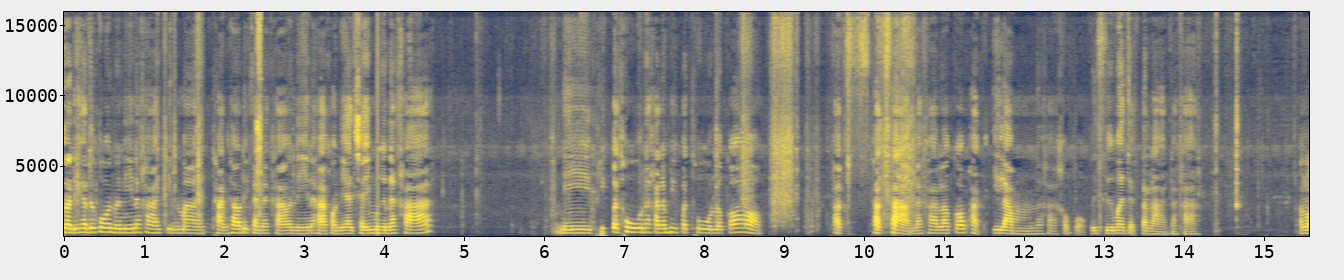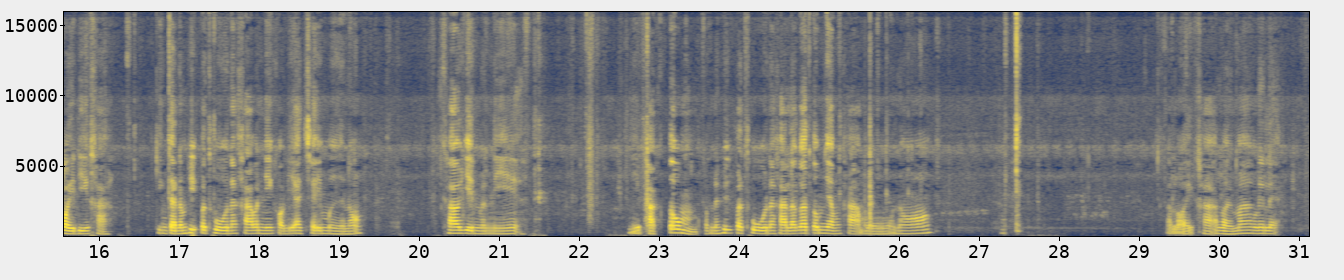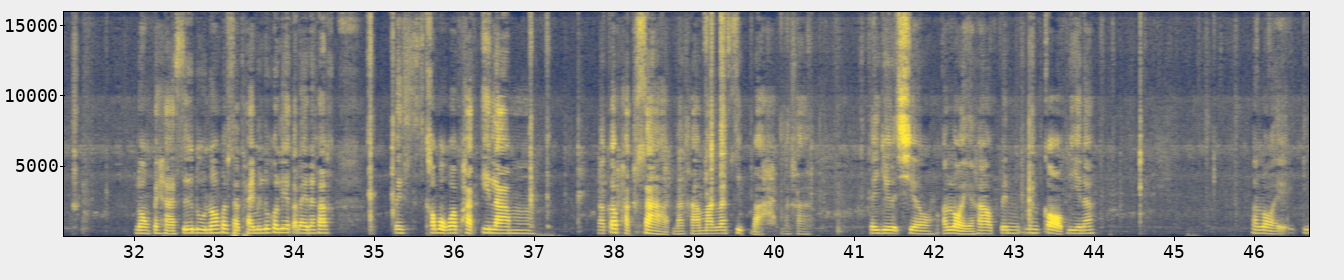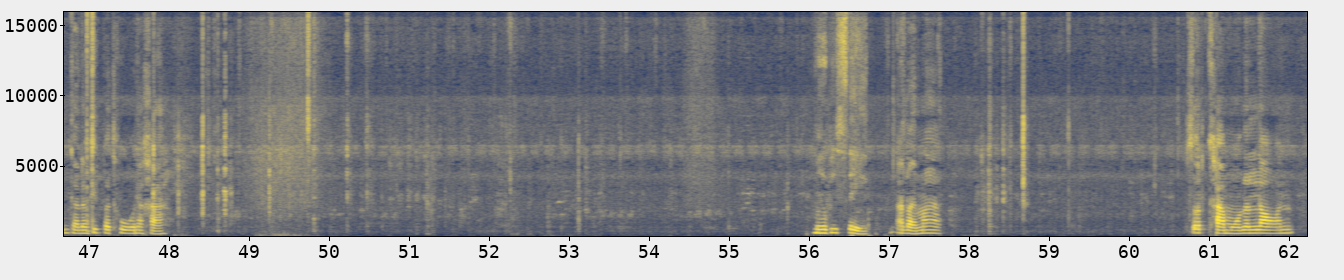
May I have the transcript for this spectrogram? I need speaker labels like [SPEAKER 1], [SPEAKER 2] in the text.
[SPEAKER 1] สวัสดีค่ะทุกคนวันนี้นะคะ กินมาทานข้าวด้วยกันนะคะ วันนี้นะคะ ขออนุญาตใช้มือนะคะ มีพริกปลาทูนะคะน้ำพริกปลาทูแล้วก็ผักผักสาบนะคะ แล้วก็ผักอีลำนะคะ เขาบอกไปซื้อมาจากตลาดนะคะ อร่อยดีค่ะ กินกับน้ำพริกปลาทูนะคะ วันนี้ขออนุญาตใช้มือเนาะข้าวเย็นวันนี้ มีผักต้มกับน้ำพริกปลาทูนะคะ แล้วก็ต้มยำขาหมูเนาะ ร่อยค่ะ อร่อยมากเลยแหละ ลองไปหาซื้อดูเนาะภาษาไทยไม่รู้เขาเรียกอะไรนะคะไปเขาบอกว่าผักอีลำแล้วก็ผักสาดนะคะ มัดละสิบบาทนะคะได้เยอะเชียว อร่อยค่ะ เป็นมันกรอบดีนะ อร่อยกินกับน้ำพริกปลาทูนะคะมือพิเศษ อร่อยมาก สดขาหมูร้อนๆ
